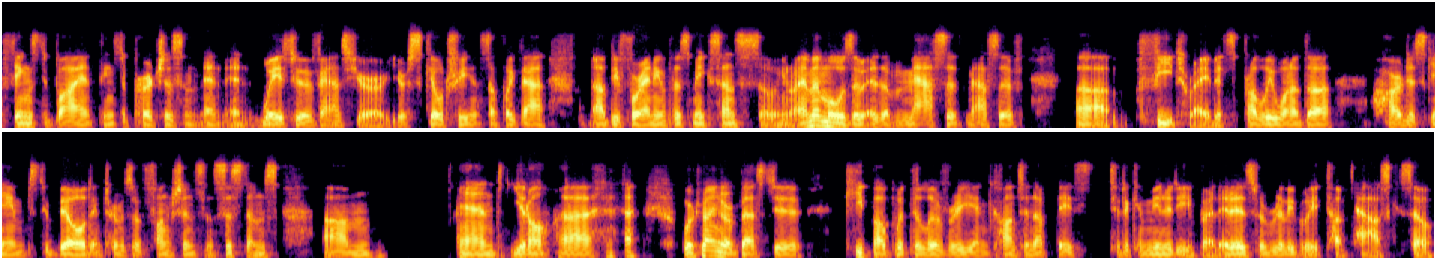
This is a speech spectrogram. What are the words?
things to buy and things to purchase and, and, and ways to advance your your skill tree and stuff like that uh, before any of this makes sense. So you know, MMO is a, is a massive, massive uh, feat, right? It's probably one of the hardest games to build in terms of functions and systems. Um, and you know, uh, we're trying our best to keep up with delivery and content updates to the community, but it is a really, really tough task. So,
